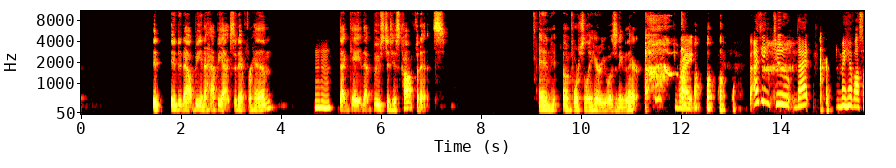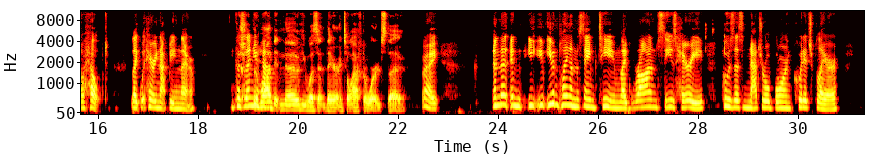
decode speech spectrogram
it ended out being a happy accident for him mm-hmm. that gate that boosted his confidence and unfortunately harry wasn't even there right but i think too that may have also helped like with harry not being there because then you but have... Ron didn't know he wasn't there until afterwards, though. Right, and then and e- even playing on the same team, like Ron sees Harry, who's this natural born Quidditch player,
